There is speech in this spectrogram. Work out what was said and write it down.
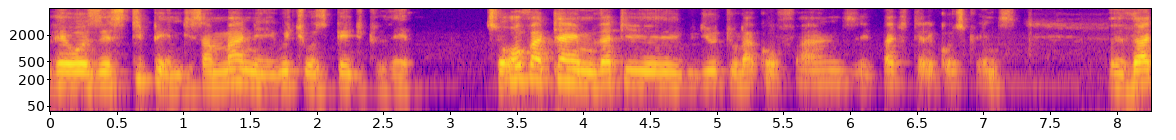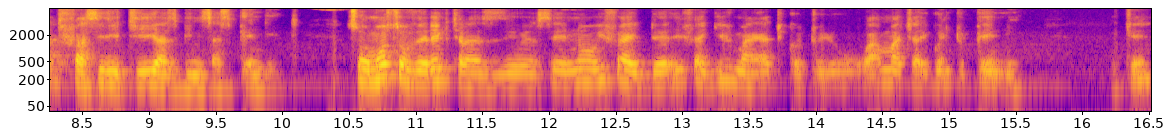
there was a stipend, some money which was paid to them. So over time, that uh, due to lack of funds, budgetary constraints, uh, that facility has been suspended. So most of the lecturers, they will say, no, if I, do, if I give my article to you, how much are you going to pay me? Okay.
